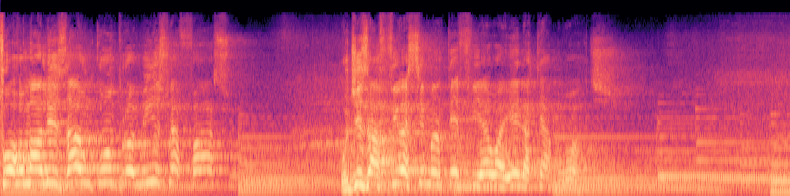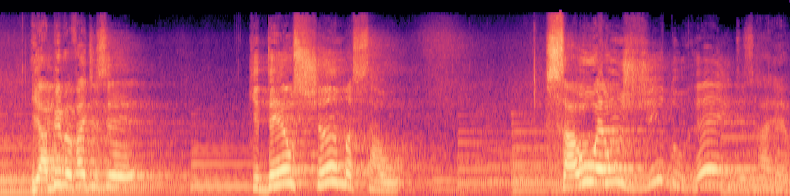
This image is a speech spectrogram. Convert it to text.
Formalizar um compromisso é fácil. O desafio é se manter fiel a Ele até a morte. E a Bíblia vai dizer que Deus chama Saul. Saul é ungido rei de Israel.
